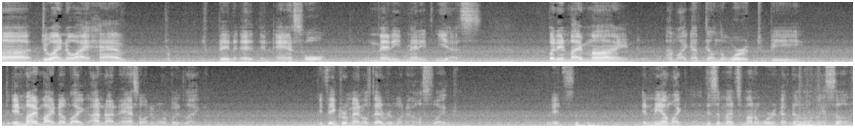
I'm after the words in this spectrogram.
Uh, do I know I have been a, an asshole? Many, many, yes. But in my mind, I'm like, I've done the work to be in my mind, I'm like, I'm not an asshole anymore, but like, it's incremental to everyone else. Like, it's, in me, I'm like, this immense amount of work I've done on myself,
